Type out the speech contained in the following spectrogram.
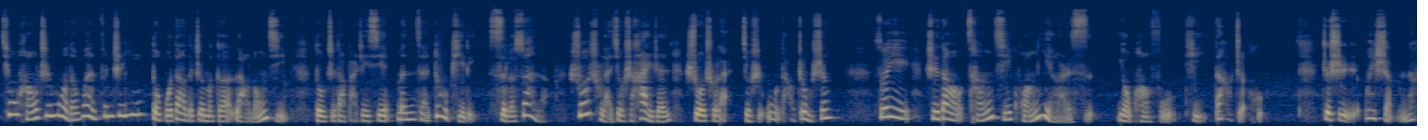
秋毫之末的万分之一都不到的这么个老龙脊，都知道把这些闷在肚皮里，死了算了。说出来就是害人，说出来就是误导众生。所以知道藏其狂言而死，又况夫体道者乎？这是为什么呢？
